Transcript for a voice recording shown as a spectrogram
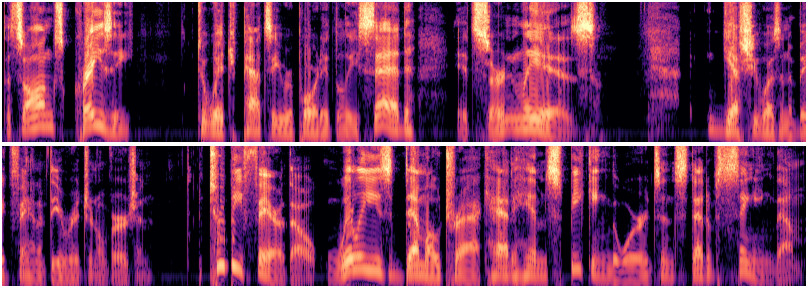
The song's crazy, to which Patsy reportedly said, It certainly is. Guess she wasn't a big fan of the original version. To be fair, though, Willie's demo track had him speaking the words instead of singing them.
